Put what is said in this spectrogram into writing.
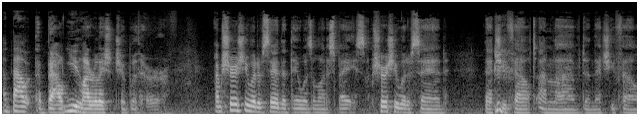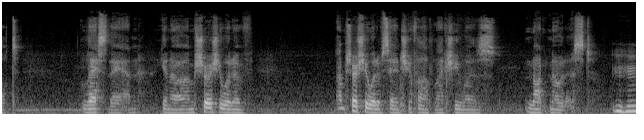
About about You. my relationship with her. I'm sure she would have said that there was a lot of space. I'm sure she would have said that she felt unloved and that she felt less than. You know, I'm sure she would have. I'm sure she would have said she felt like she was not noticed. mm-hmm.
